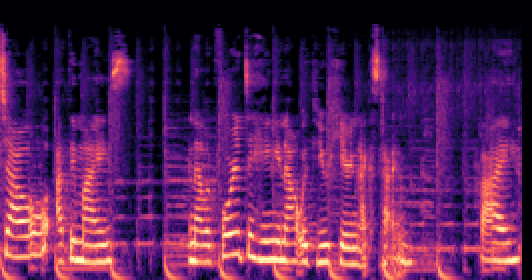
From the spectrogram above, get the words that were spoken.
Ciao, ate mais. And I look forward to hanging out with you here next time. Bye.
